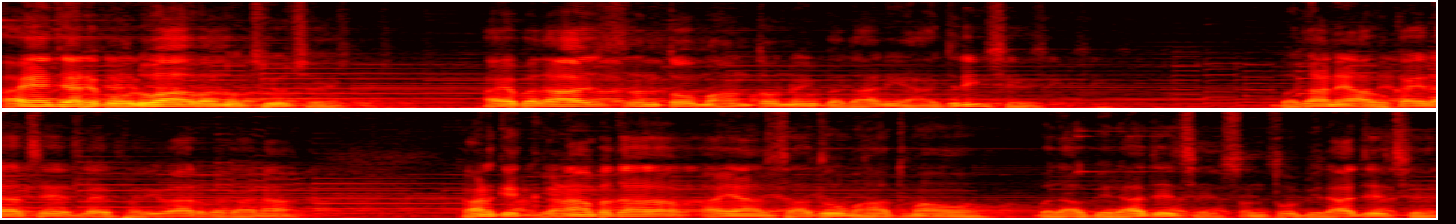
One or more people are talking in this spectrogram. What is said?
અહીંયા જ્યારે બોલવા આવવાનું થયું છે આ બધા જ સંતો, મહંતોની બધાની હાજરી છે. બધાને આવકાર્યા છે એટલે ફરીવાર બધાના, કારણ કે ઘણા બધા અહીંયા સાધુ મહાત્માઓ બધા બિરાજે છે, સંતો બિરાજે છે.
